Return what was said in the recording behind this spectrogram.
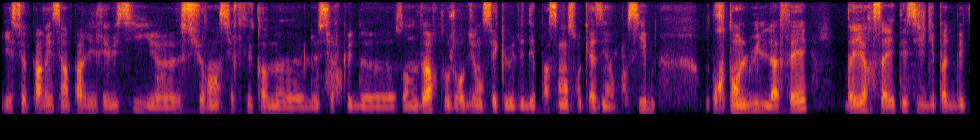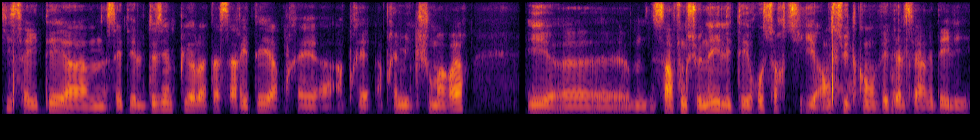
Et ce pari, c'est un pari réussi euh, sur un circuit comme euh, le circuit de Zandvoort. Aujourd'hui, on sait que les dépassements sont quasi impossibles. Pourtant, lui, il l'a fait. D'ailleurs, ça a été, si je ne dis pas de bêtises, ça a été, euh, ça a été le deuxième pilote à s'arrêter après, après, après Mick Schumacher. Et ça a fonctionné. Il était ressorti ensuite quand Vettel s'est arrêté.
